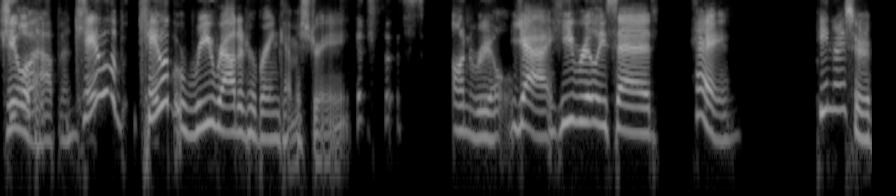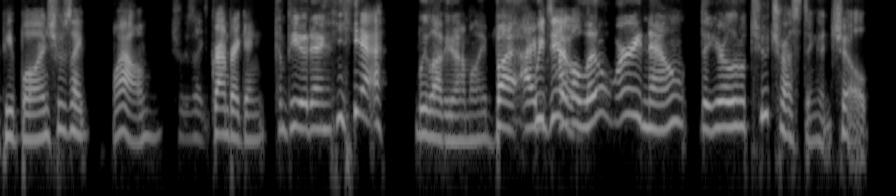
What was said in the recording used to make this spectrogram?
She Caleb was- happened. Caleb Caleb rerouted her brain chemistry. it's, it's unreal. Yeah, he really said, "Hey, be nicer to people," and she was like, "Wow, She was like groundbreaking." computing. yeah, We love you, Emily. But I, We do. I'm a little worried now that you're a little too trusting and chill.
